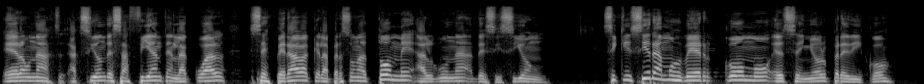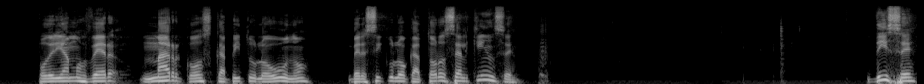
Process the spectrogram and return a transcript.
era una acción desafiante en la cual se esperaba que la persona tome alguna decisión. Si quisiéramos ver cómo el Señor predicó, podríamos ver Marcos capítulo 1, versículo 14 al 15. Dice,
